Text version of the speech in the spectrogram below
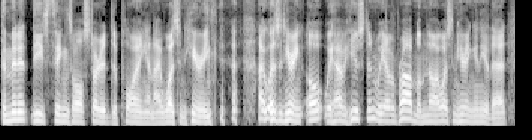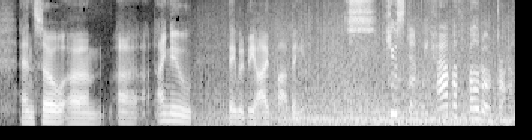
The minute these things all started deploying and I wasn't hearing I wasn't hearing, "Oh, we have Houston, we have a problem." No, I wasn't hearing any of that. And so um, uh, I knew they would be eye-popping. Houston, we have a photo drop.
